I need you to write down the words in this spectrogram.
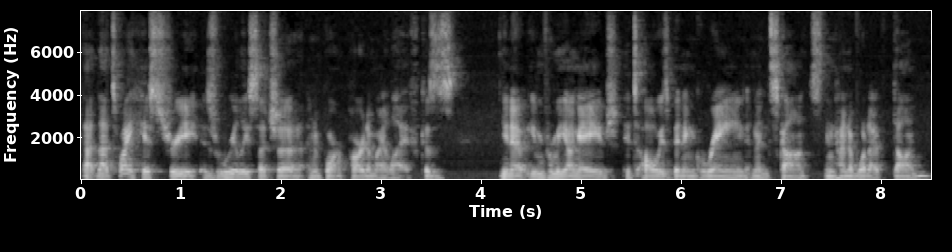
that, that's why history is really such a, an important part of my life because, you know, even from a young age, it's always been ingrained and ensconced in kind of what I've done.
